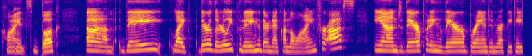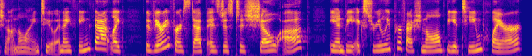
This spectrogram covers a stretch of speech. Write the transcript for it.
clients book, um, they like they're literally putting their neck on the line for us and they're putting their brand and reputation on the line too. And I think that like the very first step is just to show up and be extremely professional, be a team player,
